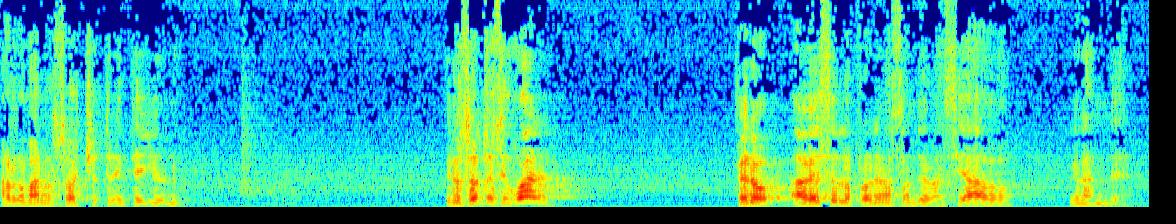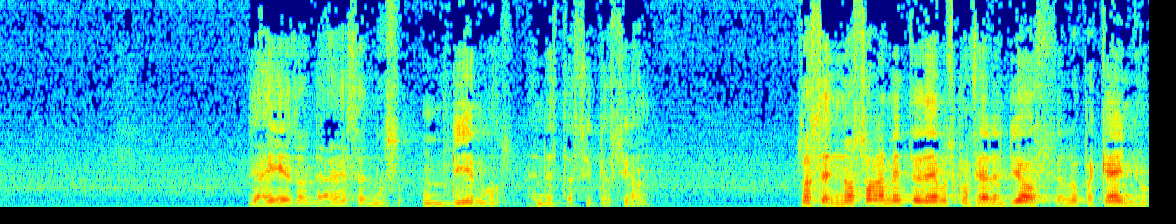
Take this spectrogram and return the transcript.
a Romanos 8:31. Y nosotros igual. Pero a veces los problemas son demasiado grandes. Y ahí es donde a veces nos hundimos en esta situación. Entonces, no solamente debemos confiar en Dios, en lo pequeño,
